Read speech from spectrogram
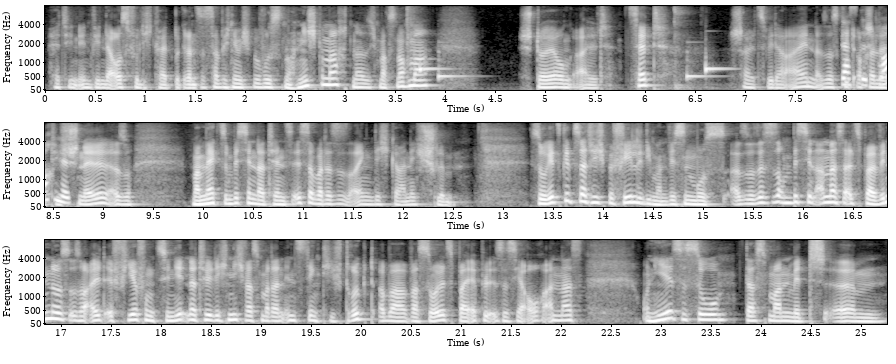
hätte ihn irgendwie in der Ausführlichkeit begrenzt. Das habe ich nämlich bewusst noch nicht gemacht. Also ich mache es nochmal. Steuerung Alt Z. Schalte es wieder ein. Also es Das geht auch relativ schnell. Also man merkt so ein bisschen Latenz ist, aber das ist eigentlich gar nicht schlimm. So, jetzt gibt es natürlich Befehle, die man wissen muss. Also das ist auch ein bisschen anders als bei Windows. Also Alt F4 funktioniert natürlich nicht, was man dann instinktiv drückt, aber was soll's, bei Apple ist es ja auch anders. Und hier ist es so, dass man mit ähm,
